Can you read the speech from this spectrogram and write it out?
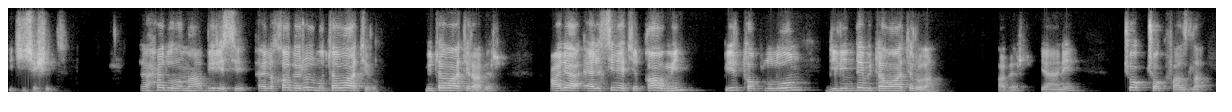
iki çeşit. Ehaduhuma birisi el haberul mutevatiru. Mütevatir haber. Ala elsineti kavmin bir topluluğun dilinde mütevatir olan haber. Yani çok çok fazla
